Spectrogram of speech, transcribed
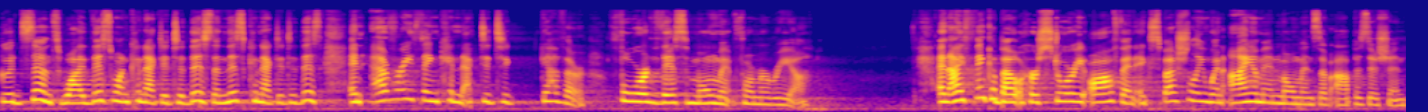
good sense why this one connected to this and this connected to this, and everything connected together for this moment for Maria. And I think about her story often, especially when I am in moments of opposition,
